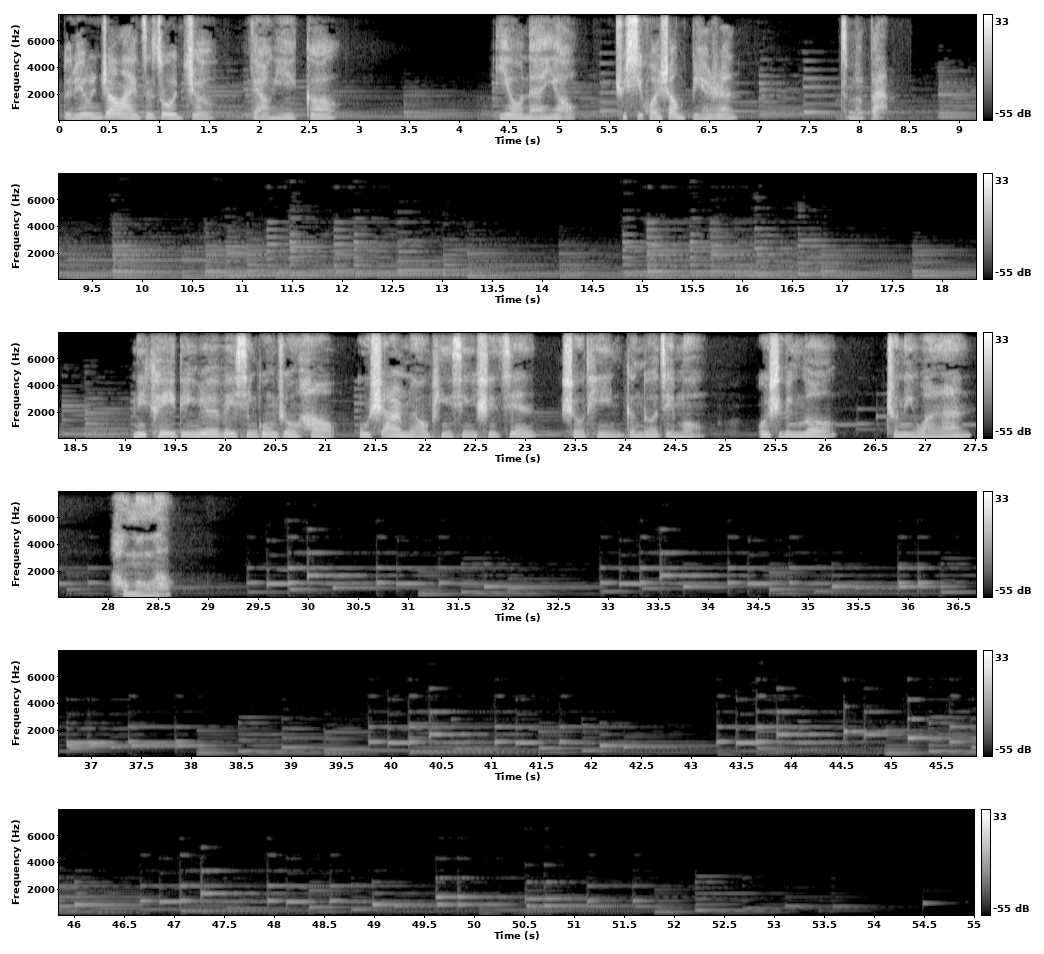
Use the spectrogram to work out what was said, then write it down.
本篇文章来自作者梁一哥。已有男友却喜欢上别人，怎么办？你可以订阅微信公众号“五十二秒平行时间”。收听更多节目，我是林洛，祝你晚安，好梦了。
